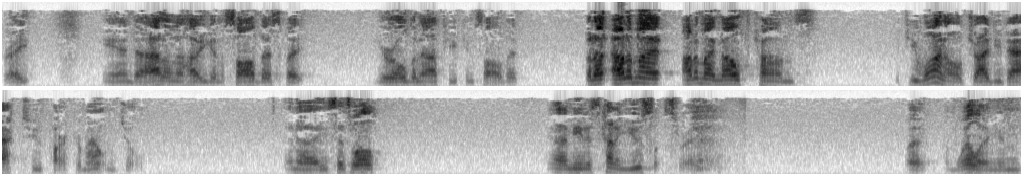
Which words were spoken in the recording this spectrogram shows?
right? And uh, I don't know how you're going to solve this, but you're old enough, you can solve it. But uh, out of my out of my mouth comes, if you want, I'll drive you back to Parker Mountain, Joel. And uh, he says, well, I mean, it's kind of useless, right? But I'm willing, and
